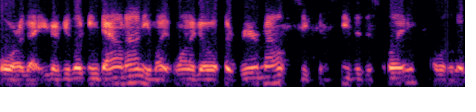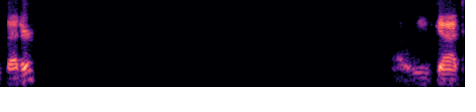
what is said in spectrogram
or that you're going to be looking down on, you might want to go with a rear mount so you can see the display a little bit better. Uh, we've got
